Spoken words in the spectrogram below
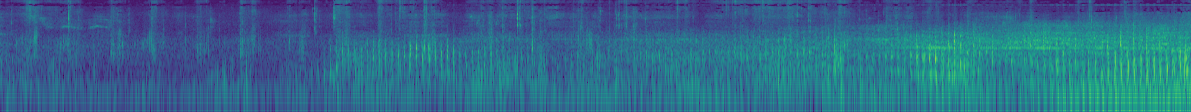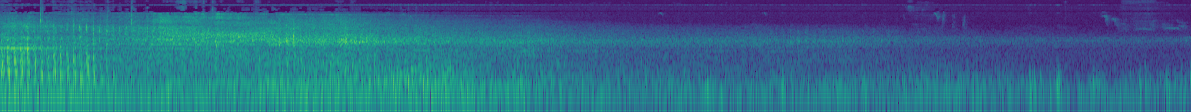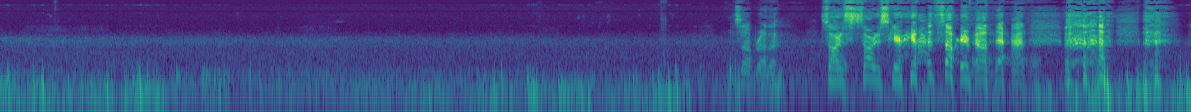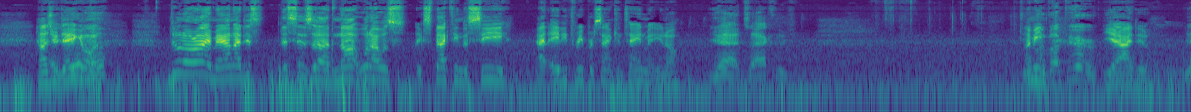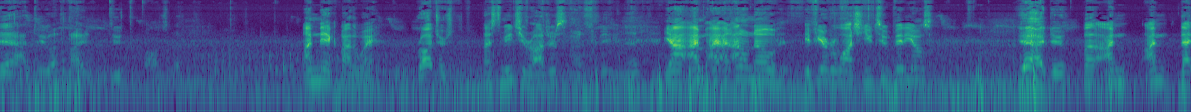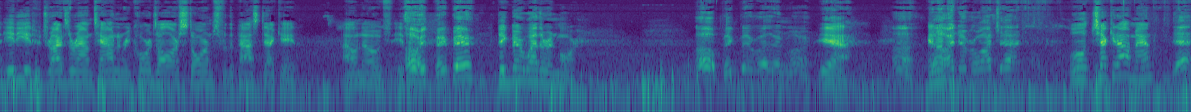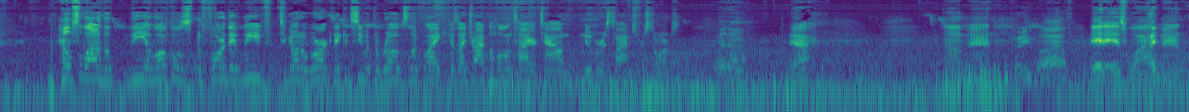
What's up, brother? Sorry, sorry to scare you. sorry about that. How's your day going? Doing all right, man. I just this is uh, not what I was expecting to see at 83% containment. You know? Yeah, exactly. Do you I mean, up here? Yeah, I do. Yeah, I do. I do also. I'm Nick, by the way. Rogers. Nice to meet you, Rogers. Nice to meet you, Nick. Yeah, I'm. I, I don't know if you ever watch YouTube videos. Yeah, I do. But I'm I'm that idiot who drives around town and records all our storms for the past decade. I don't know if, if Oh, it's Big Bear? Big Bear weather and more. Oh, Big Bear weather and more. Yeah. Huh. And no, I'm- I never watched that. Well, check it out, man. Yeah. Helps a lot of the, the locals before they leave to go to work. They can see what the roads look like because I drive the whole entire town numerous times for storms. Right on. Yeah. Oh man, Pretty wild. it is wild, I- man.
